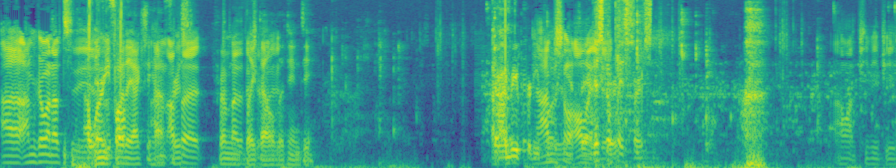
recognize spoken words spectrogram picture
Uh, I'm going up to the. Oh, where are you before they actually have I'm up first at- from by the like picture, all the right? TNT. That'd be pretty I'm just gonna always- they- Disco Sure. plays first. I want PvP.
